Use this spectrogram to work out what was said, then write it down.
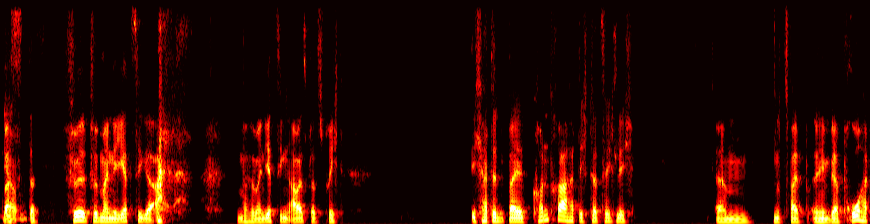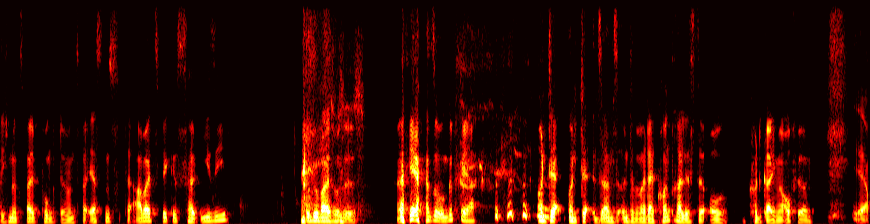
was Ja. das für, für meine jetzige, für meinen jetzigen Arbeitsplatz spricht. Ich hatte bei Contra hatte ich tatsächlich ähm, nur zwei, äh, bei Pro hatte ich nur zwei Punkte. Und zwar erstens, der Arbeitsweg ist halt easy. Und du weißt, was es ist. ja, so ungefähr. Und, der, und, der, sonst, und bei der Kontraliste, oh, ich konnte gar nicht mehr aufhören. Ja.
